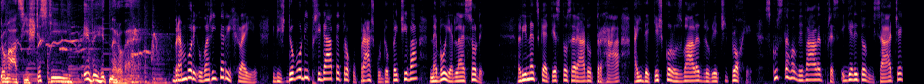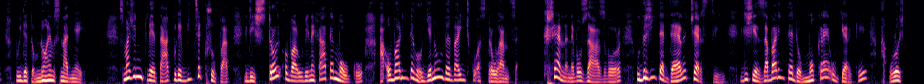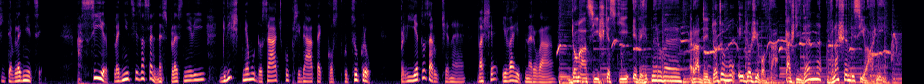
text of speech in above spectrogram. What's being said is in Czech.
Domácí štěstí i vy Hitnerové. Brambory uvaříte rychleji, když do vody přidáte trochu prášku do pečiva nebo jedlé sody. Linecké těsto se rádo trhá a jde těžko rozválet do větší plochy. Zkuste ho vyválet přes igelitový sáček, půjde to mnohem snadněji. Smažený květák bude více křupat, když stroj obalu vynecháte mouku a obalíte ho jenom ve vajíčku a strouhance. Křen nebo zázvor udržíte déle čerství, když je zabalíte do mokré útěrky a uložíte v lednici. A sír v lednici zase nesplesnivý, když k němu do sáčku přidáte kostku cukru. Prý je to zaručené. Vaše Iva Hitnerová. Domácí štěstí Ivy Hitnerové, rady do domu i do života. Každý den v našem vysílání.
